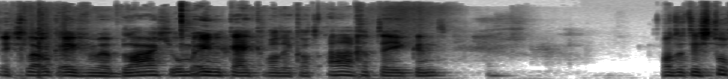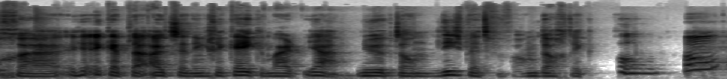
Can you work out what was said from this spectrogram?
Ik sla ook even mijn blaadje om. Even kijken wat ik had aangetekend. Want het is toch... eh, ik heb de uitzending gekeken. Maar ja, nu ik dan Liesbeth vervang, dacht ik... Oh, Oh,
